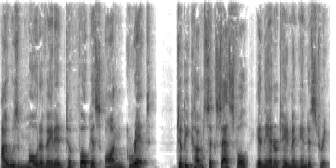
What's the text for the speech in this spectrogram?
I was motivated to focus on grit to become successful in the entertainment industry.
